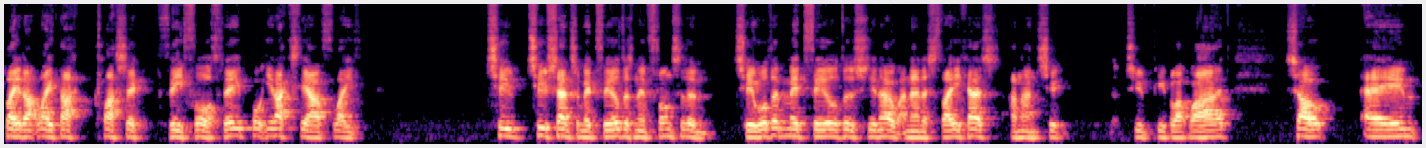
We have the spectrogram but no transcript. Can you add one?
play that like that classic three four three, but you actually have like two two central midfielders, and in front of them two other midfielders, you know, and then a strikers, and then two two people out wide. So um,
